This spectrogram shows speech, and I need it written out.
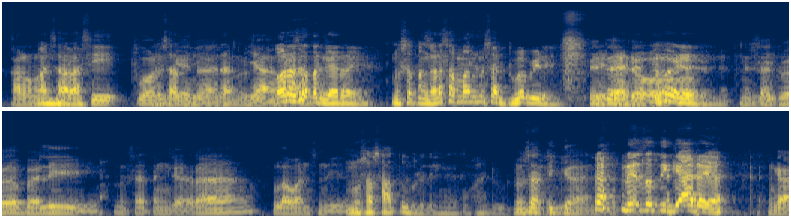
Kalau nggak salah sih Flores Nusa kayaknya, Tenggara. Nusa Ya, Oh, Nusa Tenggara ya. Nusa Tenggara sama Nusa Dua beda. ya? Beda dong. Oh, beda, beda. Nusa Dua Bali, Nusa Tenggara, Pulauan sendiri. Nusa satu berarti. Waduh. Nusa Tiga. Nusa tiga ada ya? Nggak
